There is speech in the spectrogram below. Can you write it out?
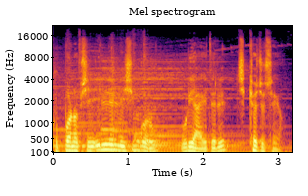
국번 없이 112 신고로 우리 아이들을 지켜주세요.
